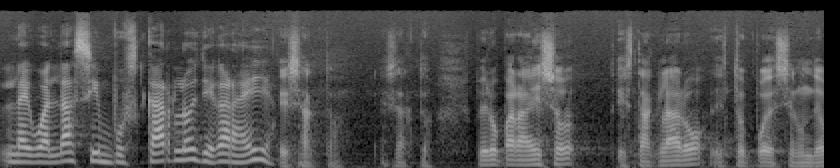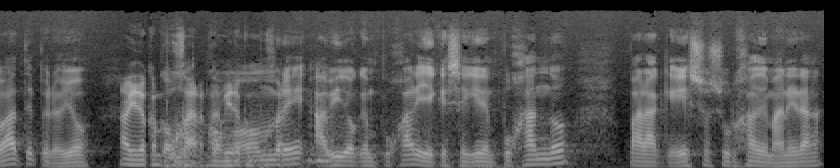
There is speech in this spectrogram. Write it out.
la igualdad, sin buscarlo, llegar a ella. Exacto, exacto. Pero para eso está claro, esto puede ser un debate, pero yo... Ha habido que empujar. Como, hombre, ha habido que empujar y hay que seguir empujando para que eso surja de manera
